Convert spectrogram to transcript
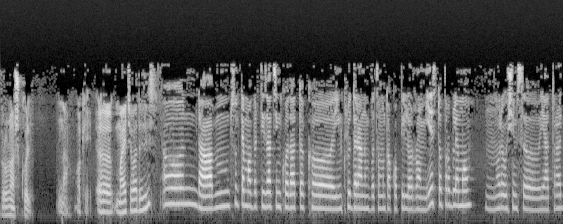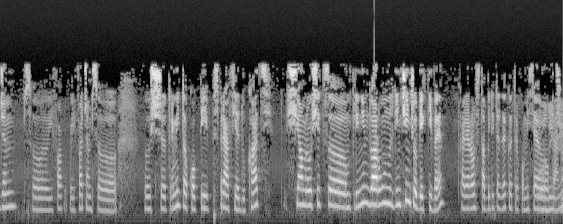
problema școlii. Da, ok. Uh, mai e ceva de zis? Uh, Da, m, suntem avertizați încă o dată că includerea în învățământul a copiilor romi este o problemă. Nu reușim să îi atragem, să îi, fac, îi facem să își trimită copii spre a fi educați și am reușit să împlinim doar unul din cinci obiective care erau stabilite de către Comisia Europeană.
